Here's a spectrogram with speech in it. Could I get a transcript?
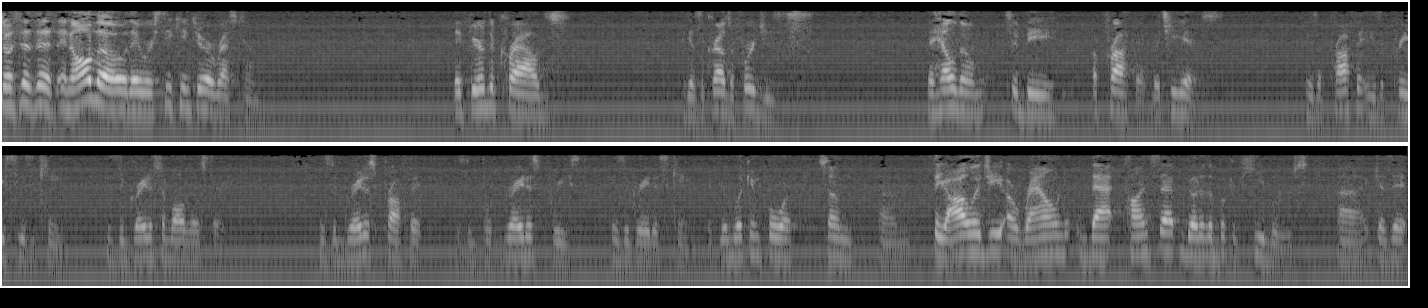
so it says this, and although they were seeking to arrest him, they feared the crowds because the crowds are for Jesus. They held him to be a prophet, which he is. He's a prophet, he's a priest, he's a king. He's the greatest of all those three. He's the greatest prophet, he's the greatest priest, he's the greatest king. If you're looking for some um, theology around that concept, go to the book of Hebrews because uh, it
